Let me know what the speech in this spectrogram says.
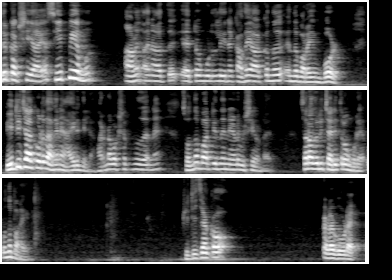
എതിർകക്ഷിയായ സി പി എം ആണ് അതിനകത്ത് ഏറ്റവും കൂടുതൽ ഇതിനെ കഥയാക്കുന്നത് എന്ന് പറയുമ്പോൾ പി ടി ചാക്കോടത് അങ്ങനെ ആയിരുന്നില്ല. ഭരണപക്ഷത്തു നിന്ന് തന്നെ സ്വന്തം പാർട്ടിയിൽ നിന്ന് തന്നെയാണ് വിഷയം ഉണ്ടായത്. സാർ അതൊരു ചരിത്രവും കൂടെ. ഒന്ന് പറയും. പി ടി ചാക്കോയുടെ കൂടെ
